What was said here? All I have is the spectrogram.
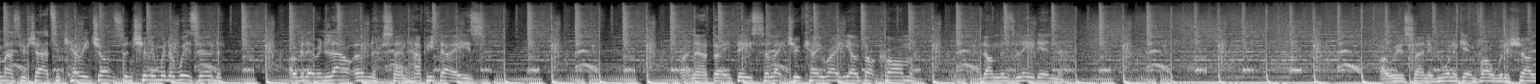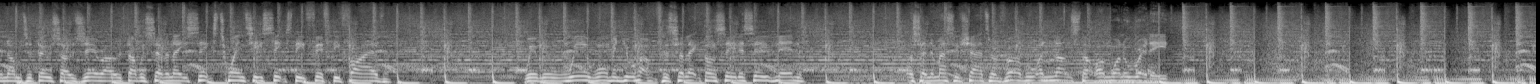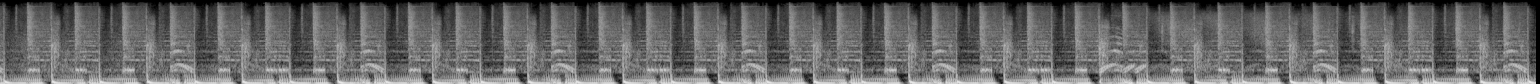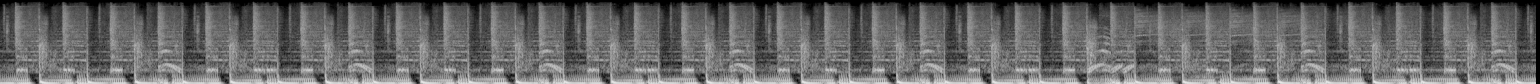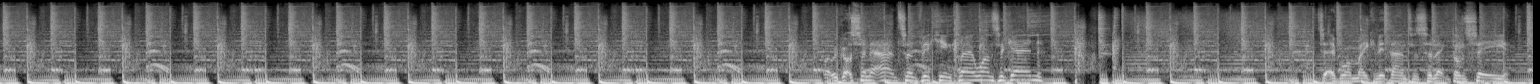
massive shout out to Kerry Johnson, chilling with the wizard over there in Loughton, saying happy days. Right now, Dirty D, selectukradio.com, London's leading. Like we were saying, if you want to get involved with the show, number to do so 07786 20 60 55. We're, we're warming you up for Select on Sea this evening. I'll send a massive shout out to Verbal and Nunster on one already. To Vicky and Claire once again. To everyone making it down to Select on C.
